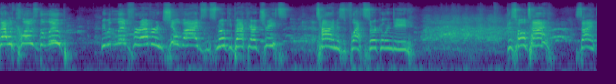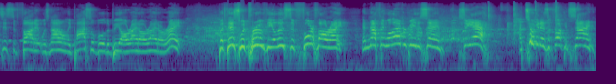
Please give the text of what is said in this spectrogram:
That would close the loop We would live forever in chill vibes and smoky backyard treats. Time is a flat circle indeed. This whole time, scientists have thought it was not only possible to be all right, all right, all right, but this would prove the elusive fourth all right, and nothing will ever be the same. So, yeah, I took it as a fucking sign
